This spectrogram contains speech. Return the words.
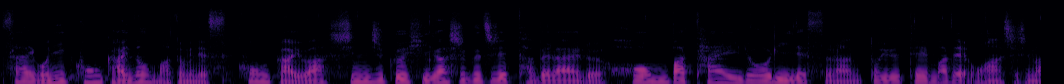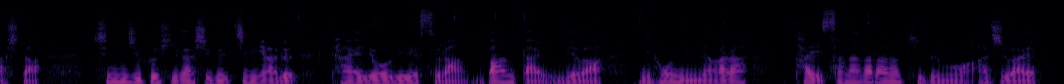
最後に今回のまとめです。今回は新宿東口で食べられる本場タイ料理レストランというテーマでお話ししました。新宿東口にあるタイ料理レストランバンタイでは日本にいながらタイさながらの気分を味わえ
